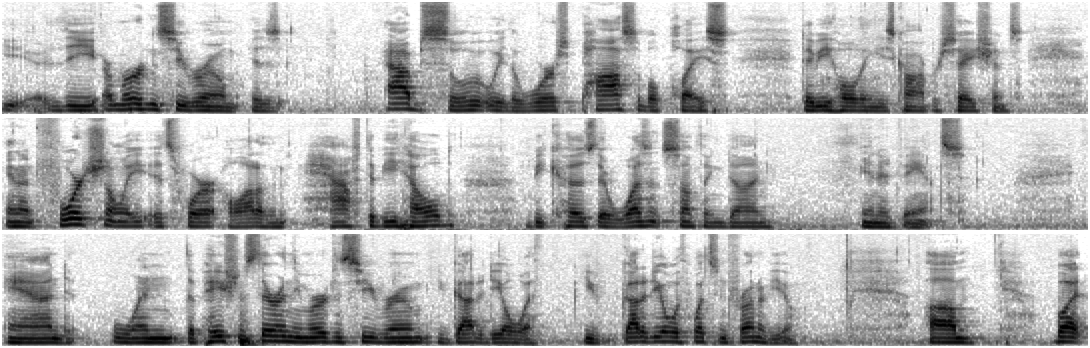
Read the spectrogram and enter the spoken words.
the emergency room is absolutely the worst possible place to be holding these conversations. And unfortunately, it's where a lot of them have to be held because there wasn't something done in advance. And when the patient's there in the emergency room, you've got to deal with. You've got to deal with what's in front of you. Um, but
